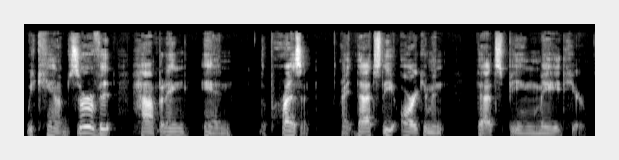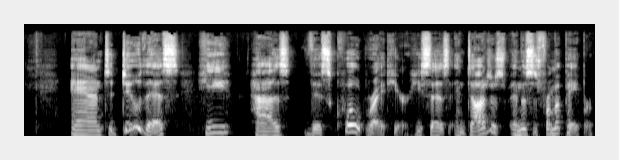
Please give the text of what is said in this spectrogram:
we can't observe it happening in the present. Right? That's the argument that's being made here. And to do this, he has this quote right here. He says, endogenous, and this is from a paper,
